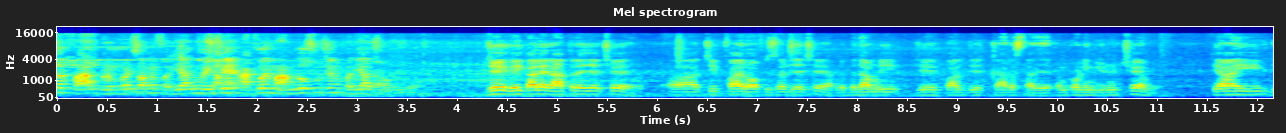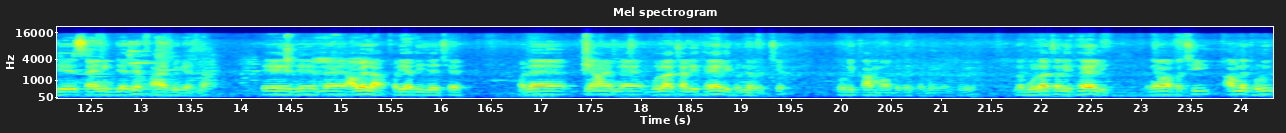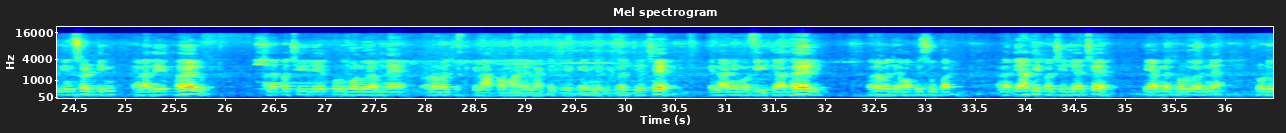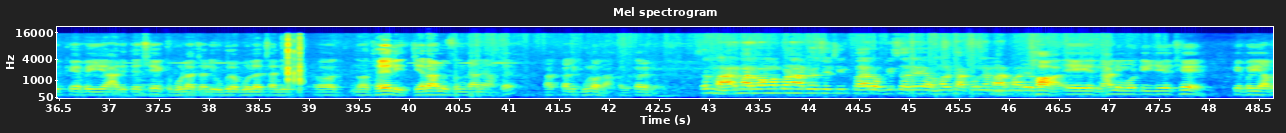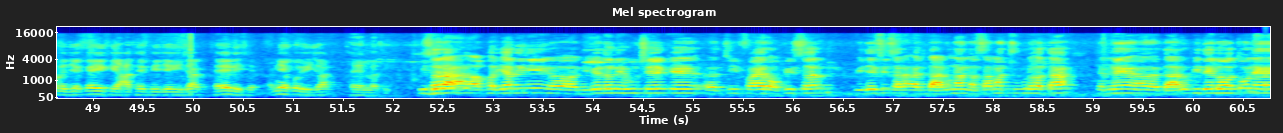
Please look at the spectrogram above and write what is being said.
Officer Parth Brahmbhatt સામે ફરિયાદ થઈ છે. આખો મામલો શું છે ફરિયાદ શું? જે ગઈકાલે રાત્રે જે છે ચીફ ફાયર ઓફિસર જે છે, આપણે બદામડી જે ભાગ જે ચાર રસ્તા જે કંટ્રોલિંગ યુનિટ છે એમ ત્યાં જે સૈનિક જે છે, ફાયર બ્રિગેડના, એ જે એમને આવેલા ફરિયાદી જે છે, અને ત્યાં એમને બોલાચાલી થયેલી બંને વચ્ચે. થોડી કામ બાબતે ગમી હતું એટલે બોલાચાલી થયેલી, અને એમાં પછી આમને થોડું ઇન્સલ્ટિંગ એનાથી થયેલું. અને પછી જે થોડું ઘણું એમને બરાબર છે કે લાફા મારેલા કે જે કંઈ એમની વિગત જે છે એ નાની મોટી ઈજા થયેલી બરાબર છે ઓફિસ ઉપર. અને ત્યાંથી પછી જે છે કે એમને થોડું એમને થોડુંક કે ભાઈ આ રીતે છે કે બોલાચાલી ઉગ્ર બોલાચાલી થયેલી જેના અનુસંધાને આપણે તાત્કાલિક ગુનો દાખલ કરેલો. સર માર મારવામાં પણ આવ્યો છે ચીફ ફાયર ઓફિસરે અમર ઠાકોરને માર માર્યો હા એ નાની મોટી જે છે કે ભાઈ આપણે જે કહીએ કે હાથેથી જે ઈજા થયેલી છે અન્ય કોઈ ઈજા થયેલ નથી. સર ફરિયાદીની નિવેદન એવું છે કે ચીફ ફાયર ઓફિસર વિદેશી દારૂના નશામાં ચૂર હતા તેમને દારૂ પીધેલો હતો ને.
